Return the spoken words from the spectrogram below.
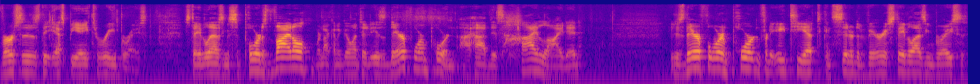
versus the SBA 3 brace. Stabilizing support is vital. We're not going to go into it. It is therefore important. I have this highlighted It is therefore important for the ATF to consider the various stabilizing brace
